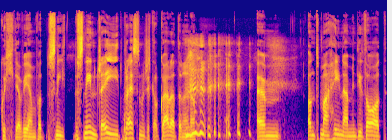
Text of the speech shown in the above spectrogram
gwylltio fi am fod os ni'n fyswn reid pres i nw jyst ca'l gwarad yn nw. um, ond mae heina mynd i ddod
